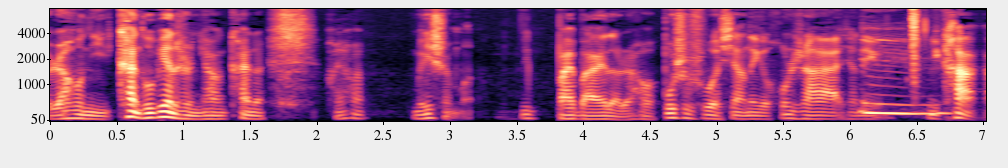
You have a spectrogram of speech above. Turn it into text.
然后你看图片的时候，你好像看着好像没什么，你白白的，然后不是说像那个红山啊，像那个，嗯，你看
